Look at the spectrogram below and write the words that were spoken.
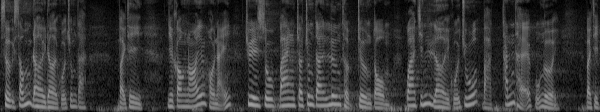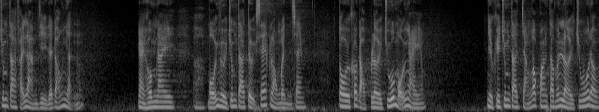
sự sống đời đời của chúng ta. Vậy thì như con nói hồi nãy, Chúa Giêsu ban cho chúng ta lương thực trường tồn qua chính lời của Chúa và thánh thể của người. Vậy thì chúng ta phải làm gì để đón nhận? Ngày hôm nay ờ, mỗi người chúng ta tự xét lòng mình xem tôi có đọc lời chúa mỗi ngày không nhiều khi chúng ta chẳng có quan tâm đến lời chúa đâu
